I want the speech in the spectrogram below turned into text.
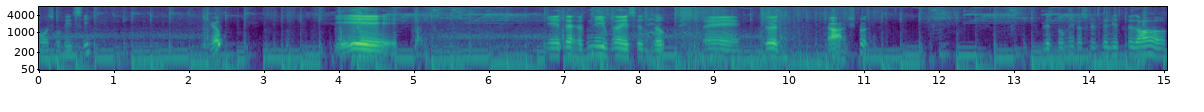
On va sauter ici. Hop. Yeah! Venez vous en ici, vous autres. Ben, good. Ah, je suis tout. Je voulais tourner parce que je voulais les trésors.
